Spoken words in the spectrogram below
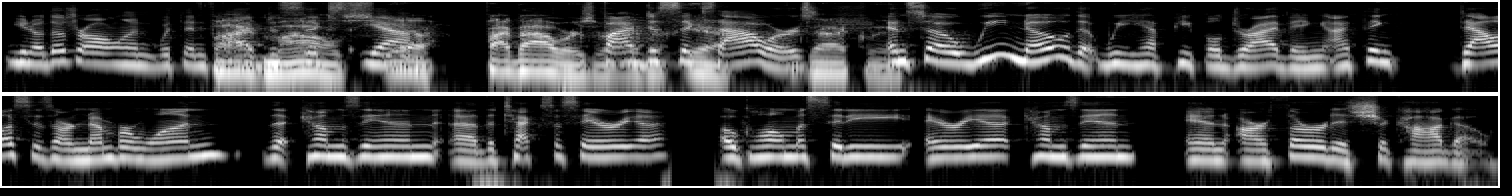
You know, those are all in within five, five, to miles six. Yeah. five hours Five to six Yeah, hours. exactly And so we know that we have people driving. I think Dallas is our number one that comes in, uh, the Texas area, Oklahoma City area comes in, and our third is Chicago,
